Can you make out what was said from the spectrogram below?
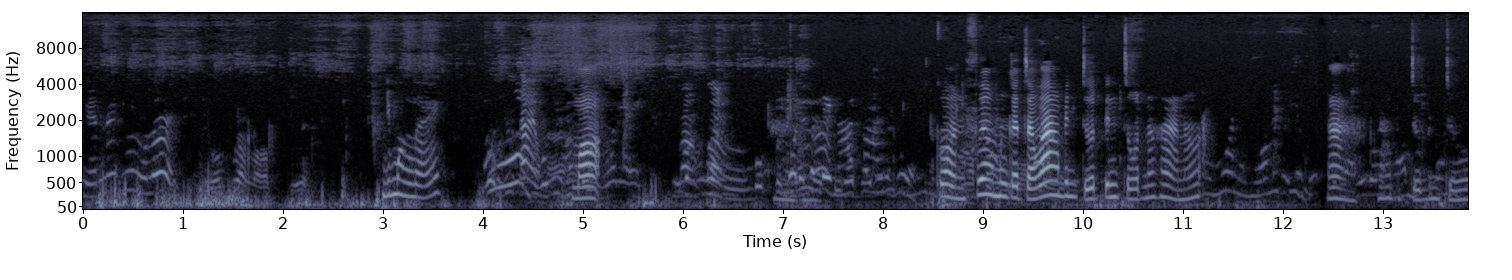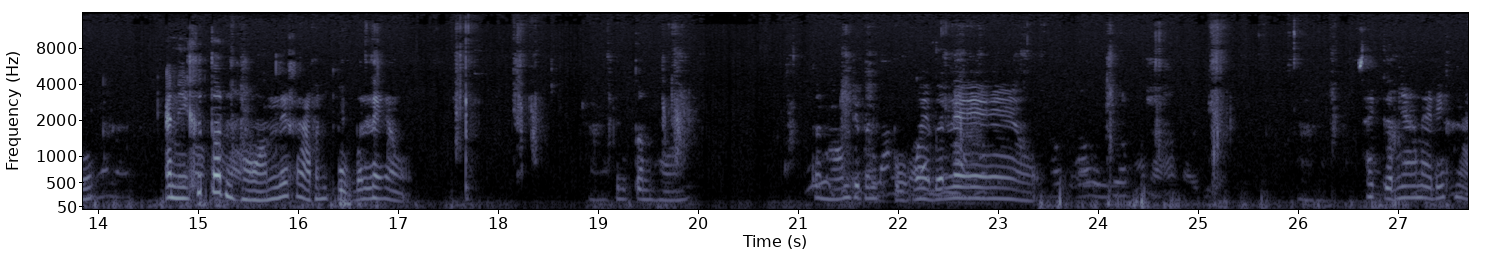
เห็นในมือเลยโอ้เพื่อนหอม ยี่มองไหนเหมาะก่อนเฟื่องมันก็จะว่างเป็นจุดเป็นจุดนะคะเนาะอ่าว่างเป็นจุดเป็นจุดอันนี้คือต้นหอมเนี่ยค่ะเพิ่นปลูกไว้แล้วเป็นต้นหอม ต้นหอมที่เพิ่นปลูกไว้เบิดแล้วใส่เกือบย่างได้เด้ค่ะ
